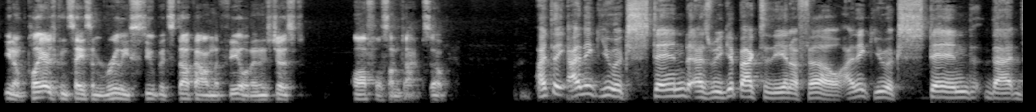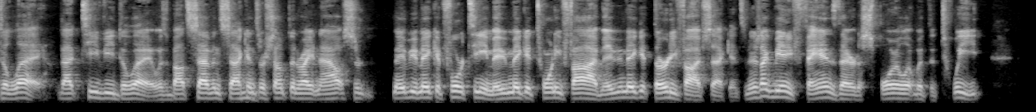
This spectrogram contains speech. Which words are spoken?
you know, players can say some really stupid stuff out on the field, and it's just awful sometimes. So I think I think you extend as we get back to the NFL. I think you extend that delay, that TV delay. It was about seven seconds mm-hmm. or something right now. So maybe make it 14, maybe make it 25, maybe make it 35 seconds. And there's not gonna be any fans there to spoil it with the tweet.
